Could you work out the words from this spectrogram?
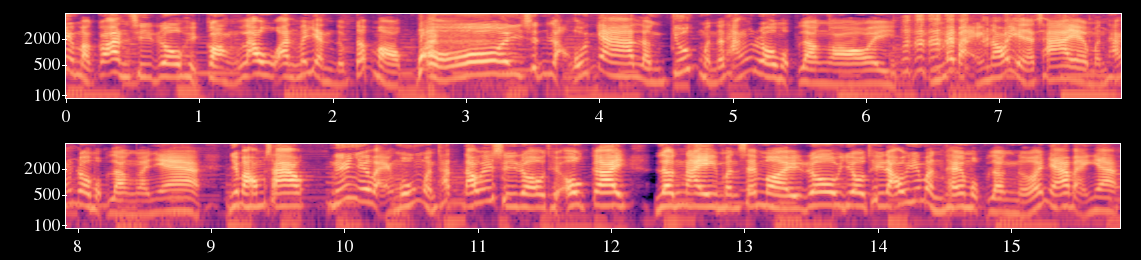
như mà có anh Siro thì còn lâu anh mới giành được top 1 Ôi xin lỗi nha Lần trước mình đã thắng rô một lần rồi. Mấy bạn nói vậy là sai rồi Mình thắng rô một lần rồi nha. Nhưng mà không sao Nếu như bạn muốn mình thách đấu với Siro thì ok Lần này mình sẽ mời rô vô thi đấu với mình thêm một lần nữa nha các bạn nha.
